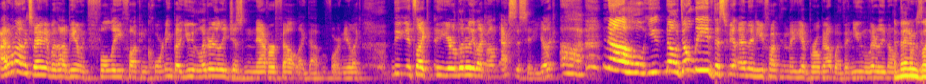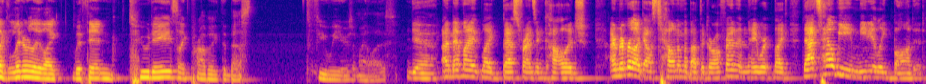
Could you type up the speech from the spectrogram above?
I don't know how to explain it without being like fully fucking corny, but you literally just never felt like that before, and you're like, it's like you're literally like on ecstasy. You're like, ah, no, you no, don't leave this feel, and then you fucking then you get broken up with, and you literally don't. And then it was like literally like within two days, like probably the best few years of my life. Yeah, I met my like best friends in college. I remember like I was telling them about the girlfriend, and they were like, "That's how we immediately bonded."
